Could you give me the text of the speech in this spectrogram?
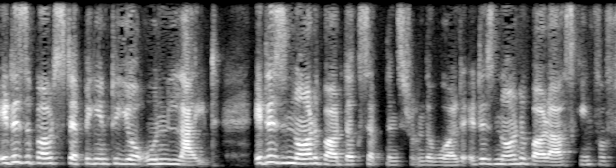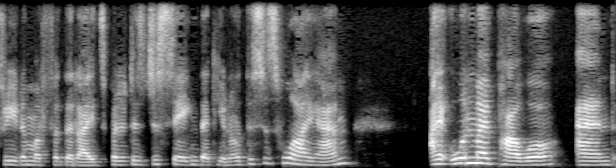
It is about stepping into your own light. It is not about the acceptance from the world. It is not about asking for freedom or for the rights, but it is just saying that, you know, this is who I am. I own my power and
